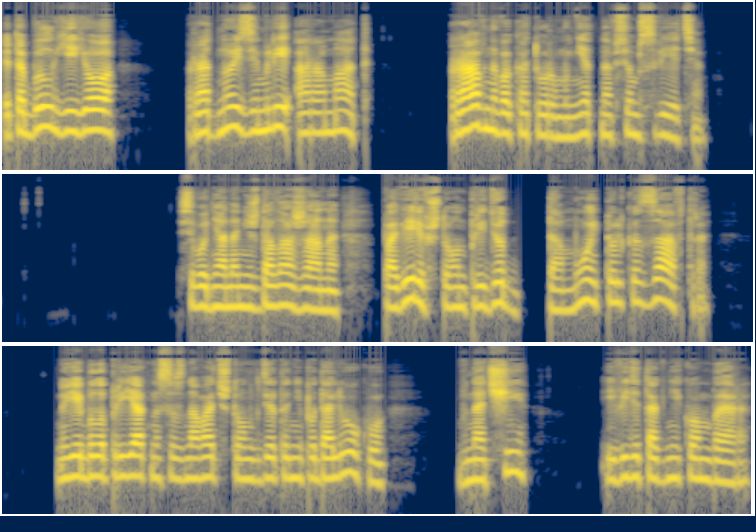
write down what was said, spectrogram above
Это был ее родной земли аромат, равного которому нет на всем свете. Сегодня она не ждала Жана, поверив, что он придет домой только завтра. Но ей было приятно сознавать, что он где-то неподалеку, в ночи, и видит огни Комбера.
